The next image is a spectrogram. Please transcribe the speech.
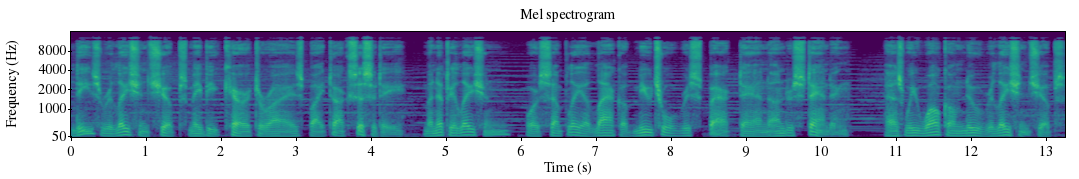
These relationships may be characterized by toxicity, manipulation, or simply a lack of mutual respect and understanding. As we welcome new relationships,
